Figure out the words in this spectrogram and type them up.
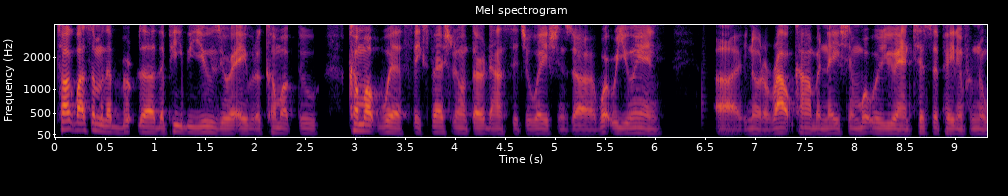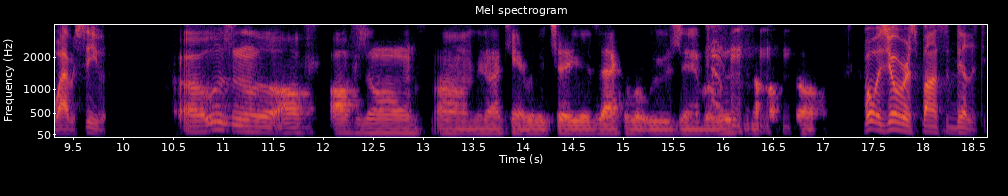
Talk about some of the uh, the PBUs you were able to come up through, come up with, especially on third down situations. Uh, what were you in? Uh, you know, the route combination. What were you anticipating from the wide receiver? Uh, it was in a little off off zone. Um, you know, I can't really tell you exactly what we was in, but was off zone. What was your responsibility?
